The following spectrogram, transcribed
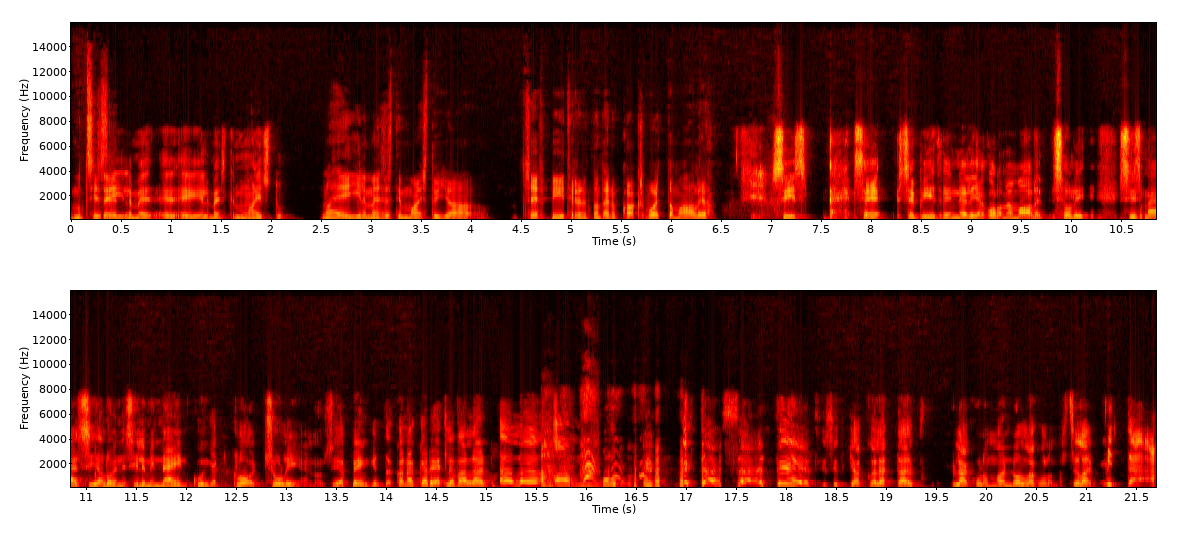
Mut siis se ei, ilme, ei, ei ilmeisesti maistu. No ei ilmeisesti maistu, ja Jeff Petri nyt on tehnyt kaksi voittomaalia. Siis se, se Pietrin 4-3 maali, se oli, siis mä sieluin silmin näin, kuinka Claude Julien on siellä penkin takana kädet levällään, älä ammu, mitä sä teet? Ja sitten kiekko lähtää yläkulmaan nollakulmasta, sellainen, mitä?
